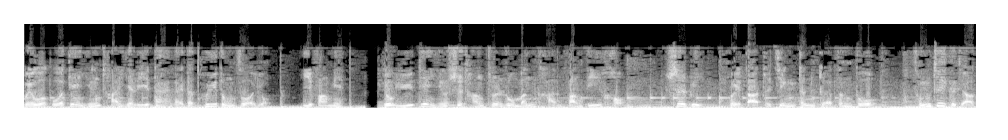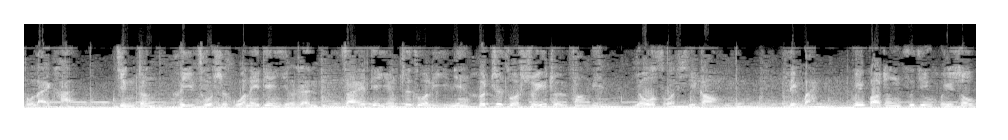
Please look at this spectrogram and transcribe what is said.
为我国电影产业里带来的推动作用，一方面，由于电影市场准入门槛放低后，势必会导致竞争者增多。从这个角度来看，竞争可以促使国内电影人在电影制作理念和制作水准方面有所提高。另外，为保证资金回收。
